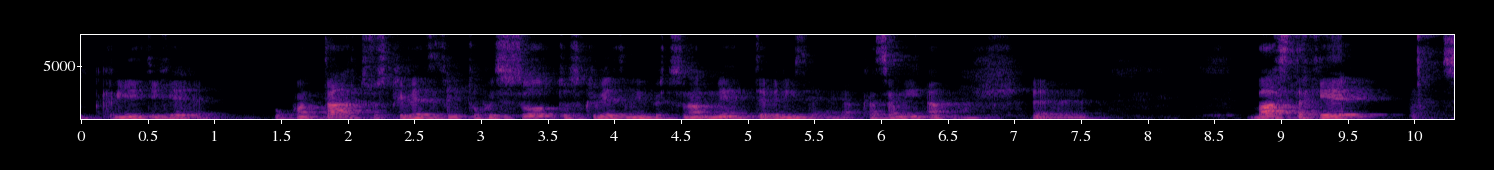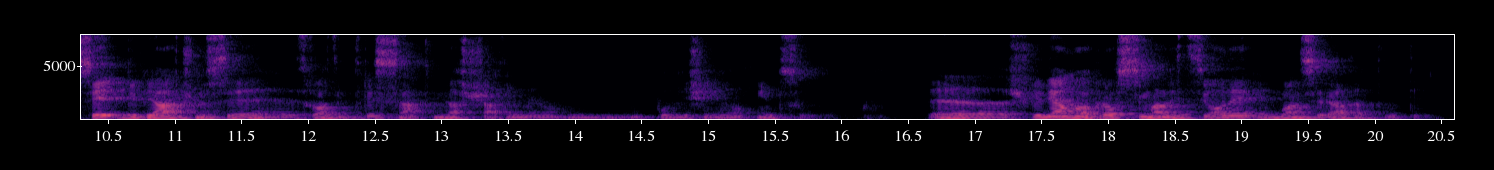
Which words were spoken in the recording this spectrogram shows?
critiche o quant'altro scrivete tutto qui sotto, scrivetemi personalmente, venite a casa mia. Eh, basta che se vi piacciono se le trovate interessanti mi lasciate almeno un pollicino in su. Eh, ci vediamo alla prossima lezione e buona serata a tutti.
